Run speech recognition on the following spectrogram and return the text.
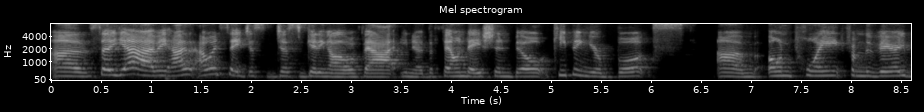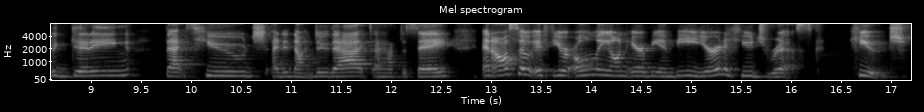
Um, so yeah, I mean, I, I would say just just getting all of that, you know, the foundation built, keeping your books um, on point from the very beginning. That's huge. I did not do that, I have to say. And also, if you're only on Airbnb, you're at a huge risk. Huge.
